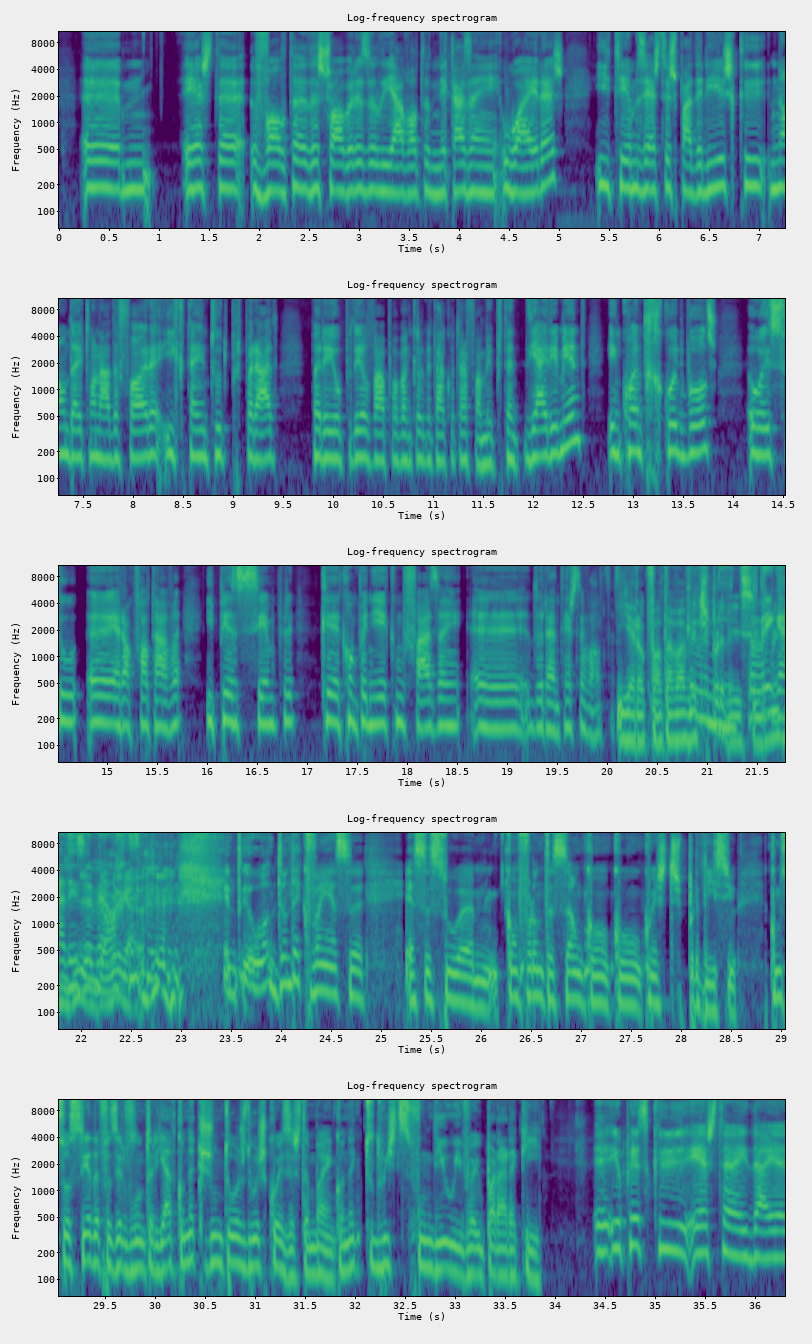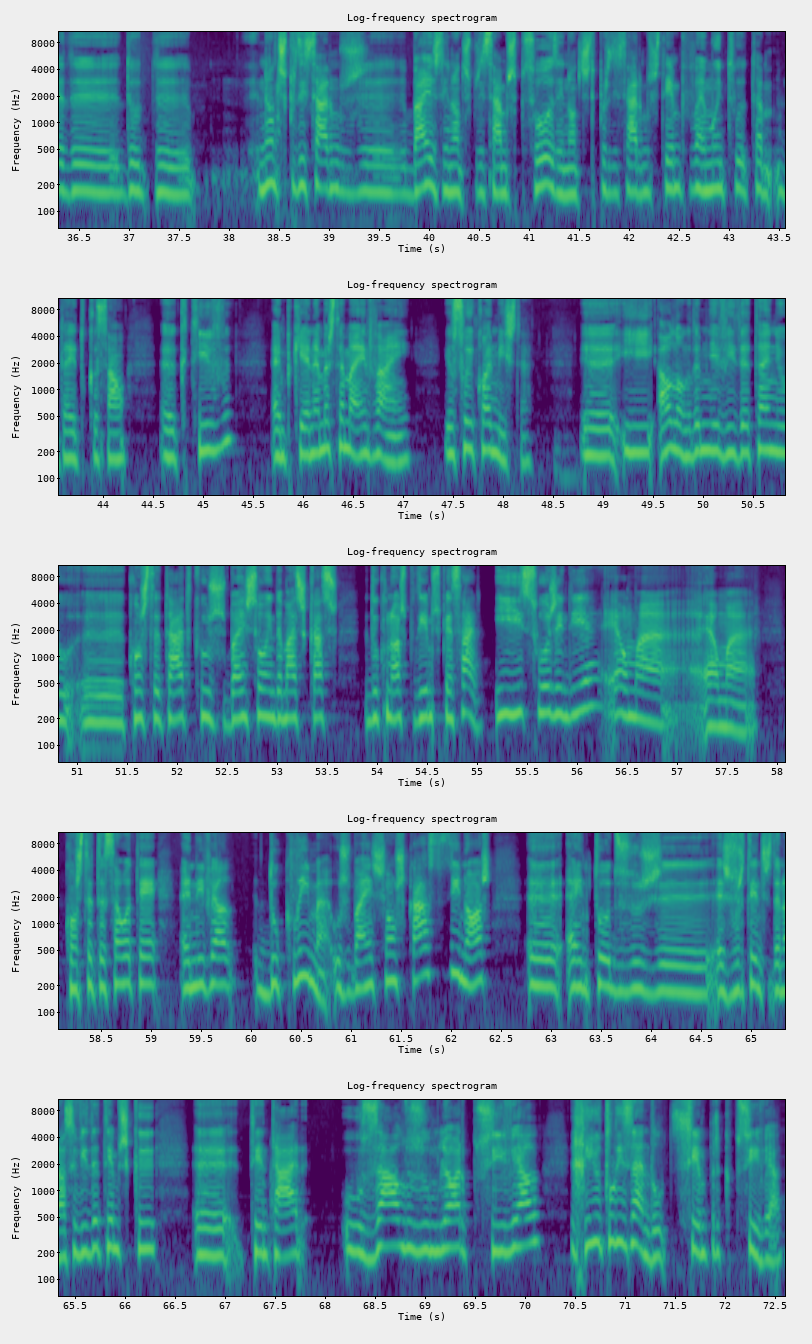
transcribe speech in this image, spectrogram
Esta volta das sobras ali à volta da minha casa em Oeiras e temos estas padarias que não deitam nada fora e que têm tudo preparado para eu poder levar para o Banco Alimentar contra a Fome. E, portanto, diariamente, enquanto recolho bolos, ouço eh, era o que faltava e penso sempre que a companhia que me fazem eh, durante esta volta. E era o que faltava a ver Que bonito. desperdício. Obrigada, Muito Isabel. Obrigado. De onde é que vem essa, essa sua hum, confrontação com, com, com este desperdício? Começou cedo a fazer voluntariado, quando é que juntou as duas coisas também? Quando é que tudo isto se fundiu e veio parar aqui? Eh, Eu penso que esta ideia de, de- de não desperdiçarmos eh, bens e não desperdiçarmos pessoas e não desperdiçarmos tempo vem muito da educação que tive em pequena, mas também vem. Eu sou economista. eh, E ao longo da minha vida tenho eh, constatado que os bens são ainda mais escassos do que nós podíamos pensar. E isso hoje em dia é uma, é uma constatação até a nível do clima. Os bens são escassos e nós, eh, em todas as vertentes da nossa vida, temos que tentar usá-los o melhor possível, reutilizando sempre que possível.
